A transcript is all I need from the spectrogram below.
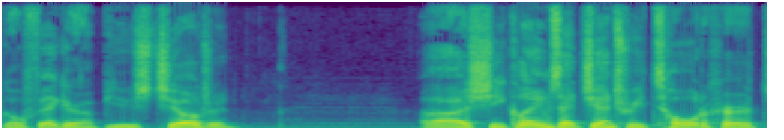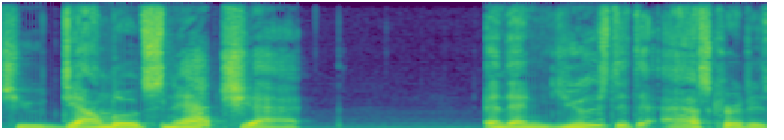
go figure, abused children. Uh, she claims that Gentry told her to download Snapchat and then used it to ask her to,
